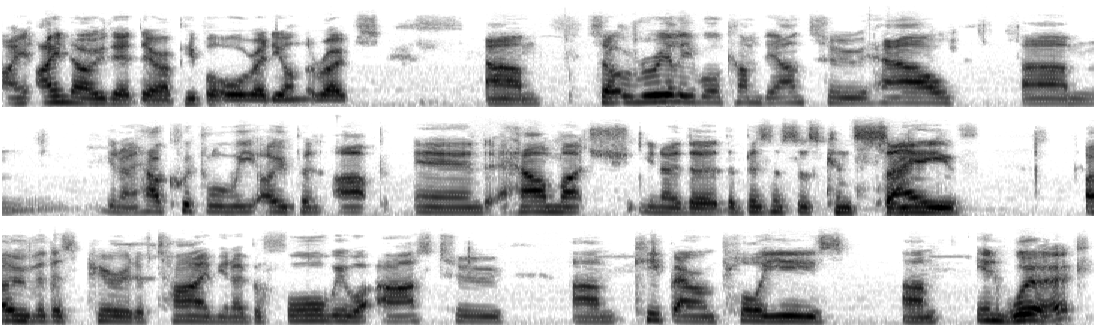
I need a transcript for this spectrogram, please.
I, I know that there are people already on the ropes. Um, so it really will come down to how um, you know how quickly we open up and how much you know the the businesses can save over this period of time. You know, before we were asked to um, keep our employees um, in work,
